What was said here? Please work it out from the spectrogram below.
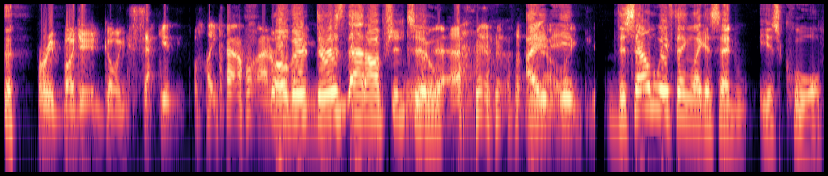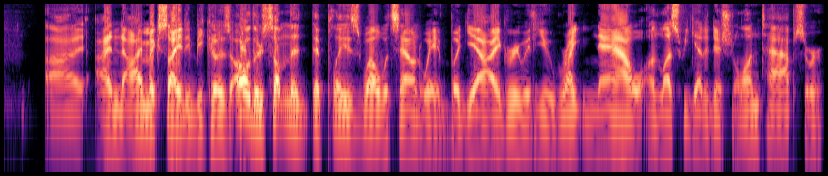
or a budget going second. Like I don't. I don't well, there there is that option too. I know, it, like, the Soundwave thing, like I said, is cool. Uh, and I'm excited because oh, there's something that, that plays well with Soundwave. But yeah, I agree with you. Right now, unless we get additional untaps or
